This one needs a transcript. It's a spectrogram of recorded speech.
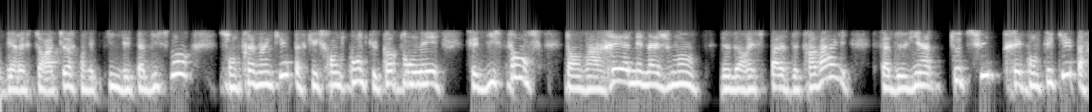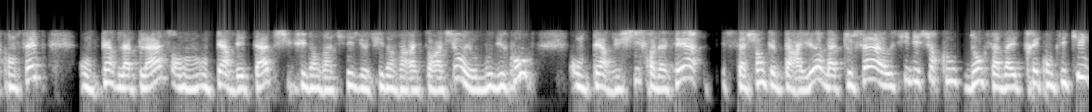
des restaurateurs qui ont des petits établissements sont très inquiets parce qu'ils se rendent compte que quand on met cette distance un réaménagement de leur espace de travail, ça devient tout de suite très compliqué parce qu'en fait, on perd de la place, on, perd des tâches. Je suis dans un site, je suis dans un restauration et au bout du compte, on perd du chiffre d'affaires, sachant que par ailleurs, bah, tout ça a aussi des surcoûts. Donc, ça va être très compliqué.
